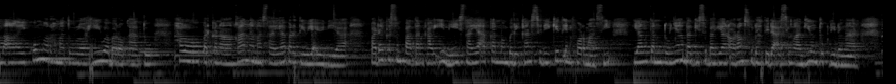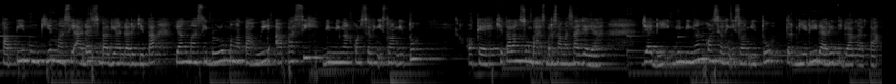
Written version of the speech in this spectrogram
Assalamualaikum warahmatullahi wabarakatuh. Halo, perkenalkan nama saya Pertiwi Ayudya. Pada kesempatan kali ini saya akan memberikan sedikit informasi yang tentunya bagi sebagian orang sudah tidak asing lagi untuk didengar. Tapi mungkin masih ada sebagian dari kita yang masih belum mengetahui apa sih bimbingan konseling Islam itu. Oke, kita langsung bahas bersama saja ya. Jadi, bimbingan konseling Islam itu terdiri dari tiga kata.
